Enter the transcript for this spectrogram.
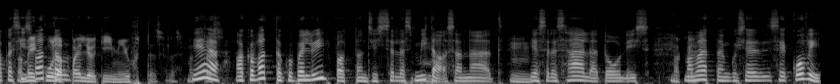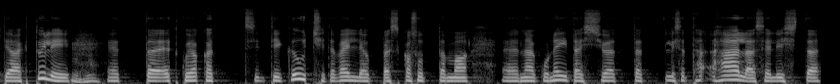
Aga no, siis meid vaata... kuulab palju tiimijuhte selles mõttes. jaa, aga vaata, kui palju infot on siis selles, mida mm. sa näed mm. ja selles hääletoonis okay.. ma mäletan, kui see, see Covidi aeg tuli mm, -hmm. et, et kui hakati coach'ide väljaõppes kasutama äh, nagu neid asju, et, et lihtsalt hääle sellist äh,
